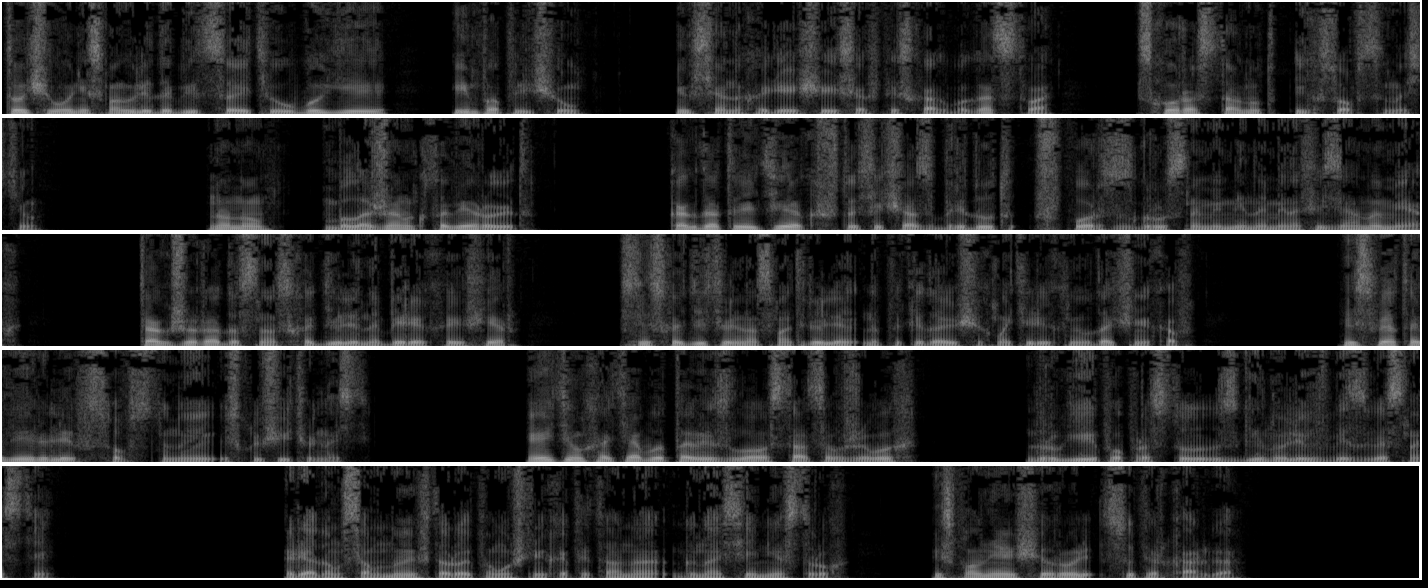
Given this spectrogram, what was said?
То, чего не смогли добиться эти убогие, им по плечу, и все находящиеся в песках богатства скоро станут их собственностью. Ну-ну, блажен, кто верует. Когда-то и те, что сейчас бредут в порт с грустными минами на физиономиях, также радостно сходили на берег Эйфер, снисходительно смотрели на покидающих материк неудачников и свято верили в собственную исключительность. Этим хотя бы повезло остаться в живых, другие попросту сгинули в безвестности. Рядом со мной второй помощник капитана Гнасия Неструх, исполняющий роль суперкарго.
